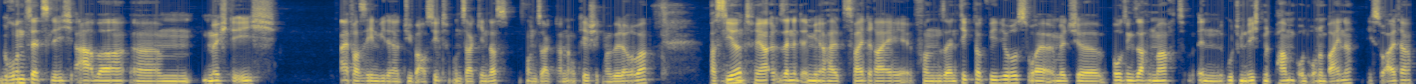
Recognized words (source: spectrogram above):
grundsätzlich aber ähm, möchte ich einfach sehen, wie der Typ aussieht und sag ihm das und sag dann, okay, schick mal Bilder rüber. Passiert, mhm. ja, sendet er mir halt zwei, drei von seinen TikTok-Videos, wo er irgendwelche Posing-Sachen macht, in gutem Licht mit Pump und ohne Beine. Ich so, Alter,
